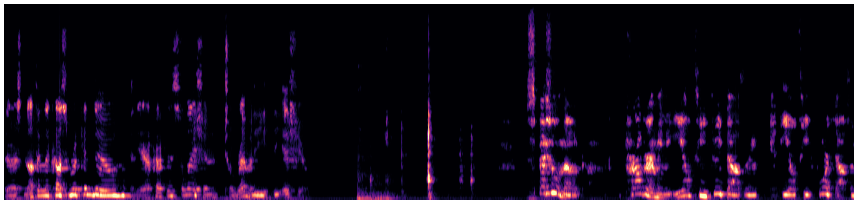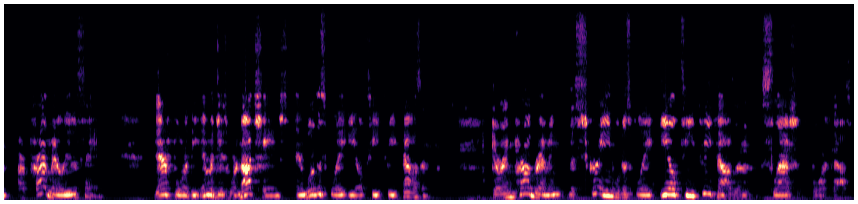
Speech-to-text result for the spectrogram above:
There is nothing the customer can do in the aircraft installation to remedy the issue. Special note, programming the ELT3000 and ELT4000 are primarily the same. Therefore, the images were not changed and will display ELT3000. During programming, the screen will display ELT3000 slash 4000.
